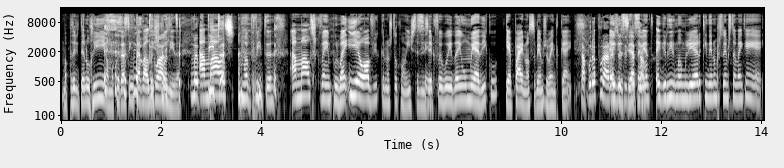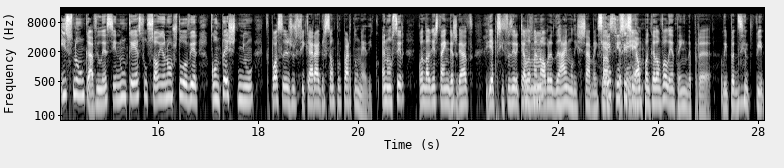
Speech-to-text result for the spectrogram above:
Uma pedrita no rim ou uma coisa assim que estava ali Claro. escondida. Uma Há pepita. males, uma pepita. Há males que vêm por bem, e é óbvio que eu não estou com isto a dizer Sim. que foi boa ideia um médico, que é pai, não sabemos bem de quem, Está por apurar esta exatamente, agredir uma mulher que ainda não percebemos também quem é. Isso nunca, a violência nunca é a solução e eu não estou a ver contexto nenhum que possa justificar a agressão por parte de um médico, a não ser quando alguém está engasgado e é preciso fazer aquela manobra de Heimlich, sabem? Que é, Sim, sim, assim, sim, é um pancadão valente ainda para, ali para desentupir.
